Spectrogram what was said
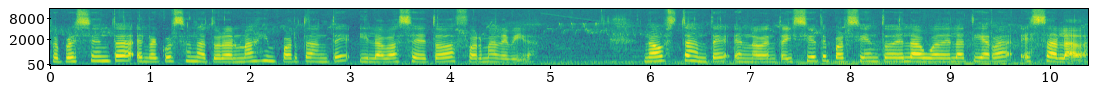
representa el recurso natural más importante y la base de toda forma de vida. No obstante, el 97% del agua de la Tierra es salada,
